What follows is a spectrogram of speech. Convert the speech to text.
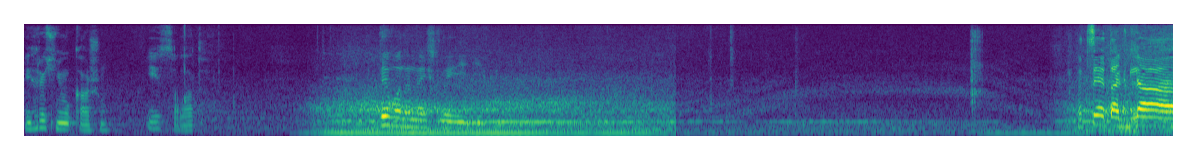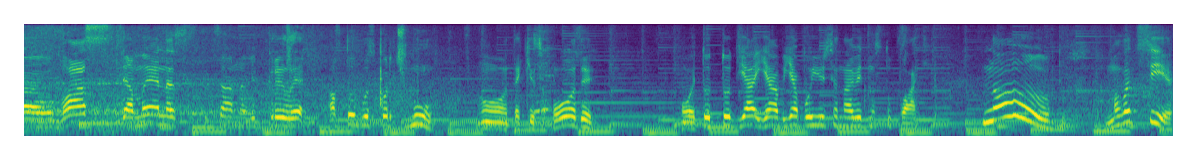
І гречневу кашу. І салат. Де вони знайшли її? Це так для вас, для мене спеціально відкрили автобус корчму. О, такі сходи. Ой, тут, тут я, я, я боюся навіть наступати. Ну, молодці.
